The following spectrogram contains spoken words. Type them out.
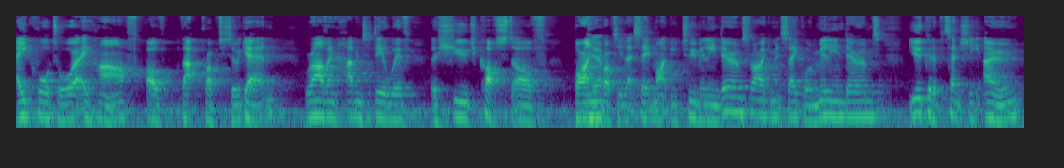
a quarter or a half of that property. So again, rather than having to deal with the huge cost of buying Yeah. a property, let's say it might be two million dirhams for argument's sake, or a million dirhams, you could have potentially own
